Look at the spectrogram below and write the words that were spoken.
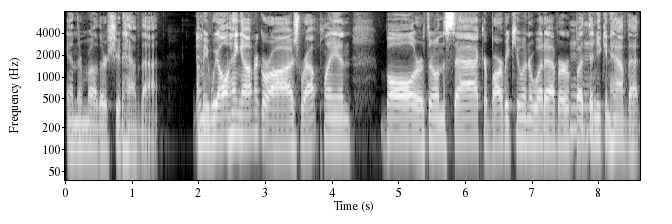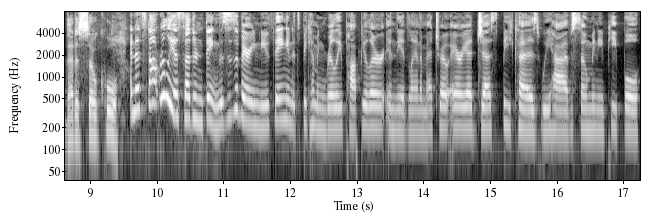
and their mother should have that. I mean, we all hang out in a garage, we're out playing ball or throwing the sack or barbecuing or whatever, but Mm-hmm. then you can have that. That is so cool. And it's not really a southern thing. This is a very new thing and it's becoming really popular in the Atlanta metro area just because we have so many people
